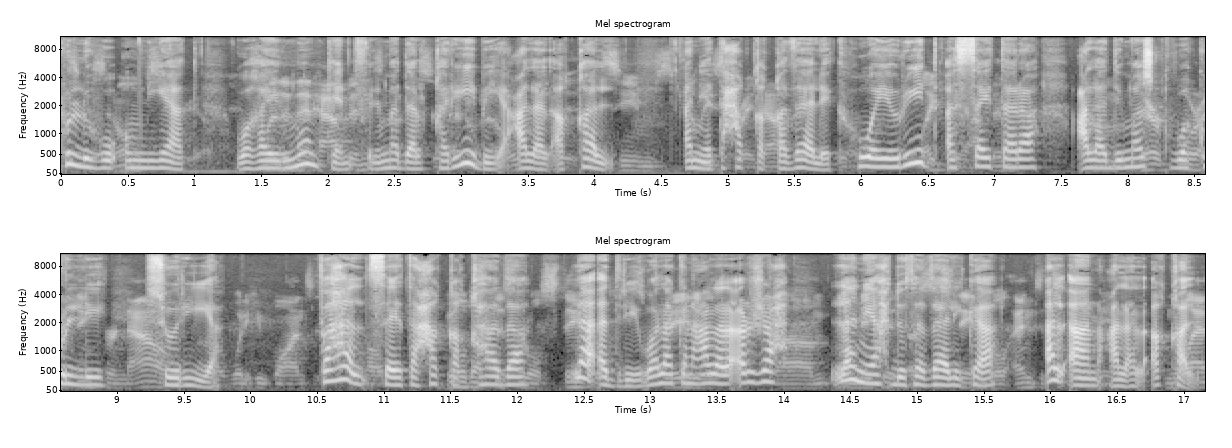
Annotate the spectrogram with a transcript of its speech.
كله أمنيات وغير ممكن في المدى القريب على الأقل. أن يتحقق ذلك هو يريد السيطرة على دمشق وكل سوريا. فهل سيتحقق هذا؟ لا أدري ولكن على الأرجح لن يحدث ذلك الآن على الأقل.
